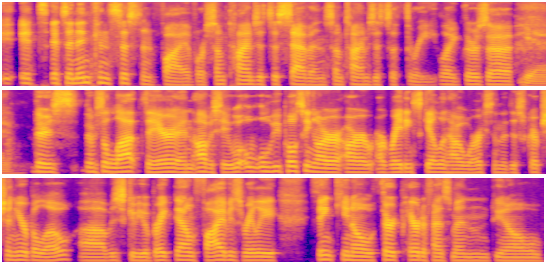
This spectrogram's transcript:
i- it's it's an inconsistent five, or sometimes it's a seven, sometimes it's a three. Like there's a Yeah. there's there's a lot there, and obviously we'll, we'll be posting our, our our rating scale and how it works in the description here below. Uh, we'll just give you a breakdown. Five is really think you know third pair defenseman, you know,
